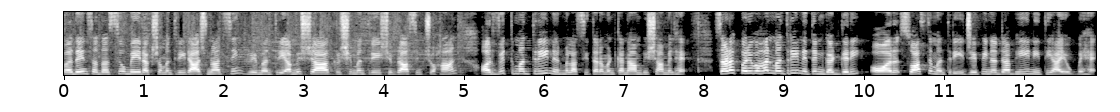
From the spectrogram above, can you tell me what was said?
पदेन सदस्यों में रक्षा मंत्री राजनाथ सिंह गृह मंत्री अमित शाह, कृषि मंत्री शिवराज सिंह चौहान और वित्त मंत्री निर्मला सीतारमण का नाम भी शामिल है। सड़क परिवहन मंत्री नितिन गडकरी और स्वास्थ्य मंत्री जेपी नड्डा भी नीति आयोग में है।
